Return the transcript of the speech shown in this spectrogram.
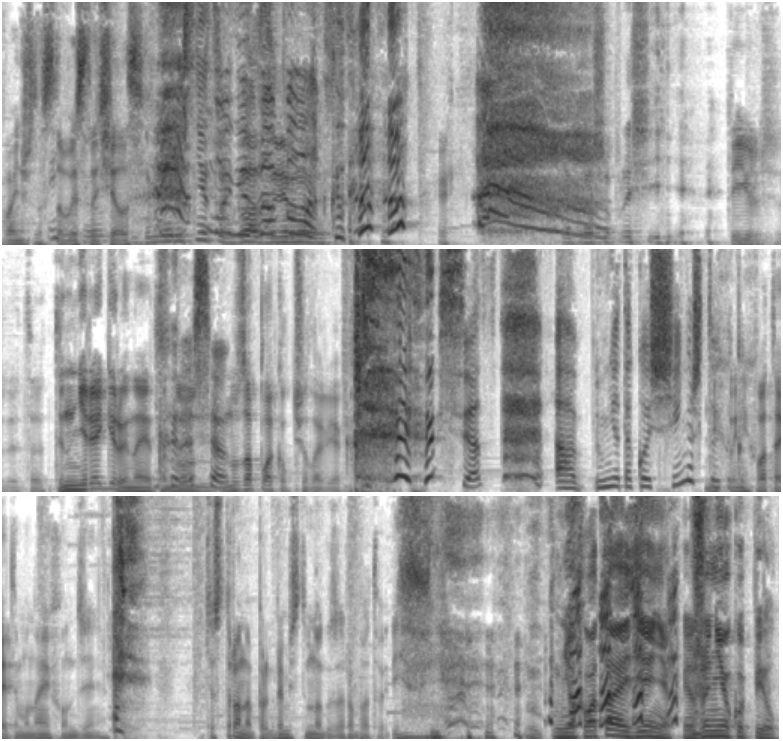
Ваня, что с тобой случилось? У меня ресницы в глаз завернулись. Я прошу прощения. Ты, Юль, это, ты не реагируй на это. Ну, Хорошо. Ну, заплакал человек. сейчас. А, у меня такое ощущение, что Не, это не хватает ему на iPhone денег. Хотя странно, программисты много зарабатывают. Меня хватает денег, я жене купил.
